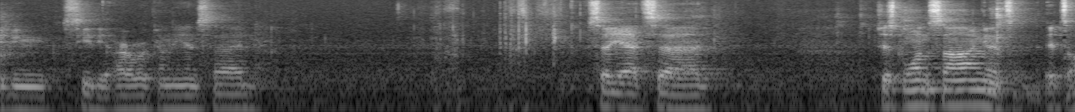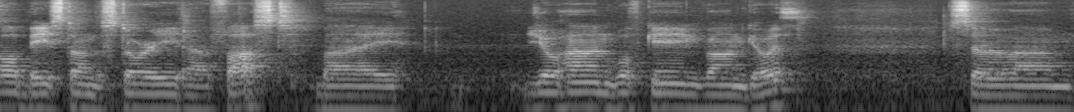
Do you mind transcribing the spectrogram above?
if you can see the artwork on the inside. So yeah, it's uh, just one song. It's it's all based on the story uh, Faust by Johann Wolfgang von Goethe. So um,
